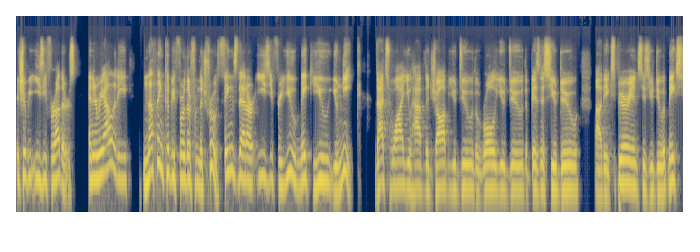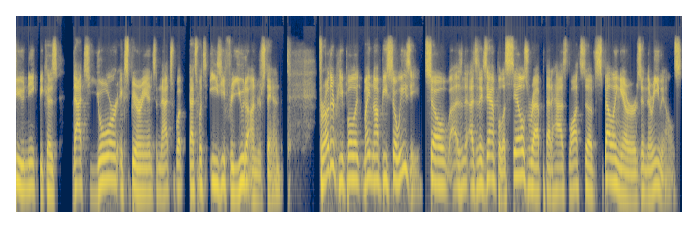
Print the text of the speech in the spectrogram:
it should be easy for others. And in reality, nothing could be further from the truth. Things that are easy for you make you unique. That's why you have the job you do, the role you do, the business you do, uh, the experiences you do. It makes you unique because that's your experience and that's what that's what's easy for you to understand. For other people it might not be so easy. So as an, as an example a sales rep that has lots of spelling errors in their emails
